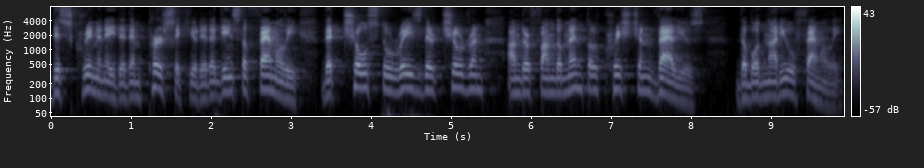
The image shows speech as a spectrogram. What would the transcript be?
discriminated and persecuted against a family that chose to raise their children under fundamental Christian values, the Bodnariu family,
